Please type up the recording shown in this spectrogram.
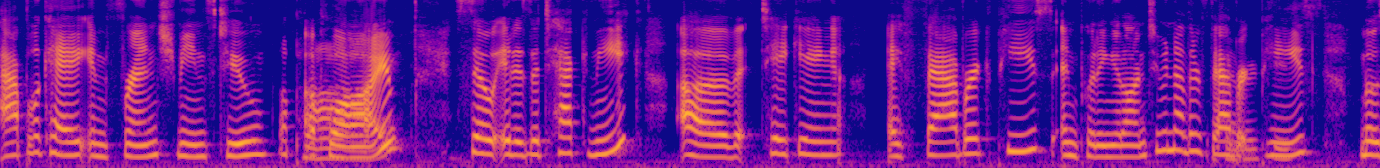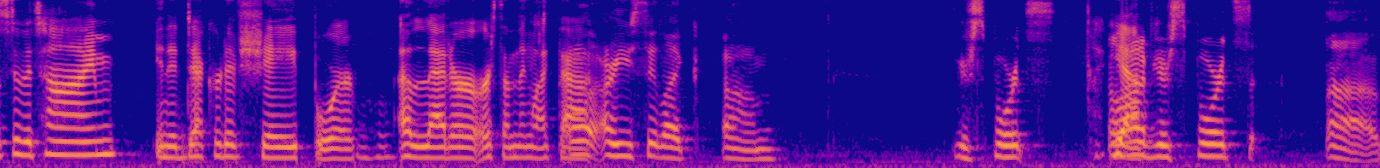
Applique in French means to Apply. So it is a technique of taking a fabric piece and putting it onto another fabric, Fabric piece. piece, most of the time in a decorative shape or Mm-hmm. a letter or something like that. Well, are you see like um, your sports? A Yeah. lot of your sports uh,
